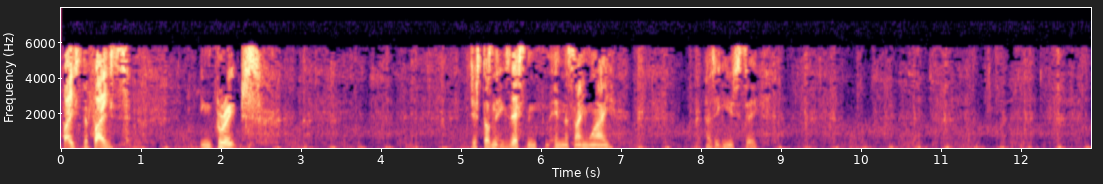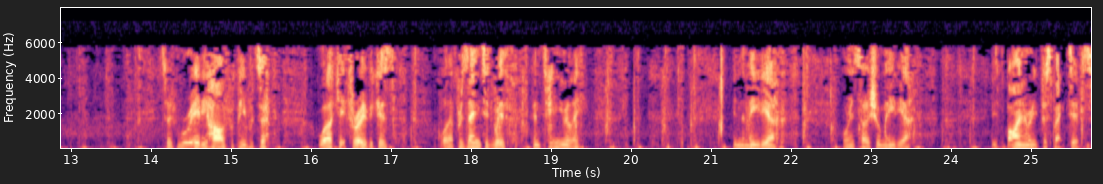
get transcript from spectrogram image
face to face in groups, just doesn't exist in, in the same way as it used to. So it's really hard for people to work it through because what they're presented with continually in the media or in social media is binary perspectives.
